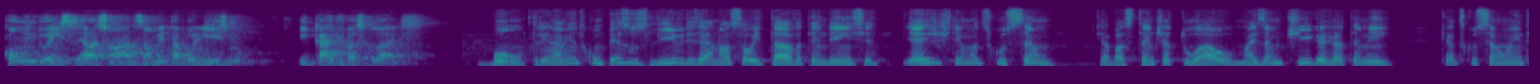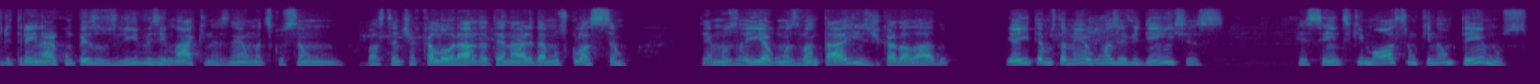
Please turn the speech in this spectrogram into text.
como em doenças relacionadas ao metabolismo e cardiovasculares. Bom, treinamento com pesos livres é a nossa oitava tendência, e aí a gente tem uma discussão que é bastante atual, mas antiga já também, que é a discussão entre treinar com pesos livres e máquinas, né? Uma discussão bastante acalorada até na área da musculação. Temos aí algumas vantagens de cada lado, e aí temos também algumas evidências recentes que mostram que não temos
